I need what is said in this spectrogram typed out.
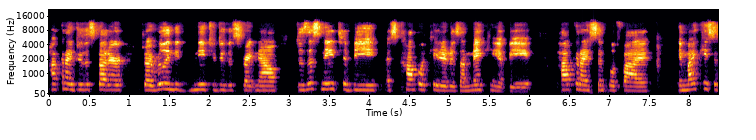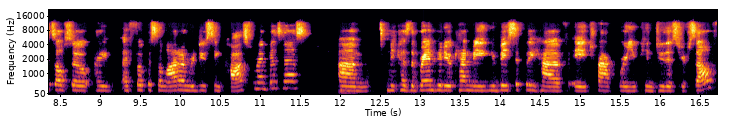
how can I do this better? Do I really need, need to do this right now? Does this need to be as complicated as I'm making it be? How can I simplify? In my case, it's also, I, I focus a lot on reducing costs for my business um, because the Brand Video Academy, you basically have a track where you can do this yourself.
